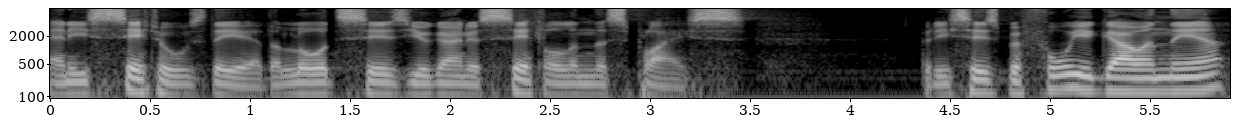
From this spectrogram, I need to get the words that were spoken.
and he settles there. The Lord says, You're going to settle in this place. But he says, Before you go in there,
